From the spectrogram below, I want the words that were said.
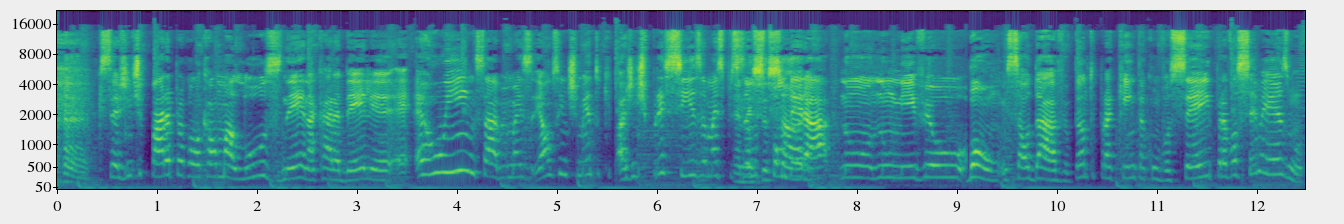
que se a gente para pra colocar uma luz né, na cara dele, é, é ruim, sabe? Mas é um sentimento que a gente precisa, mas precisamos necessário. ponderar no, num nível bom e saudável. Tanto pra quem tá com você e pra você mesmo.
